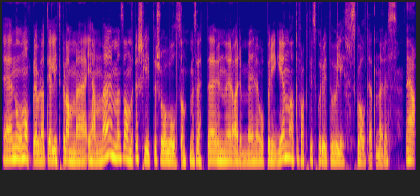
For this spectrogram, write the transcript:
Eh, noen opplever at de er litt klamme i hendene, mens andre sliter så voldsomt med svette under armer og på ryggen at det faktisk går utover livskvaliteten deres. Ja.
